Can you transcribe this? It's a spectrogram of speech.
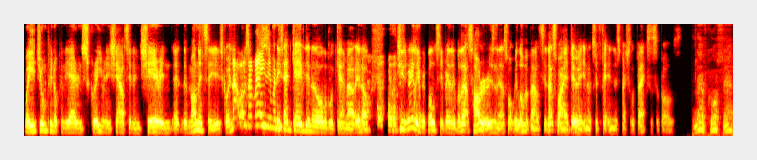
Where you're jumping up in the air and screaming and shouting and cheering at the monitor, just going, "That was amazing!" When his head caved in and all the blood came out, you know, which is really repulsive, really. But that's horror, isn't it? That's what we love about it. That's why I do it, you know, to fit in the special effects, I suppose. Yeah, of course, yeah.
